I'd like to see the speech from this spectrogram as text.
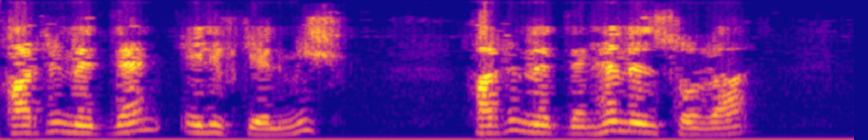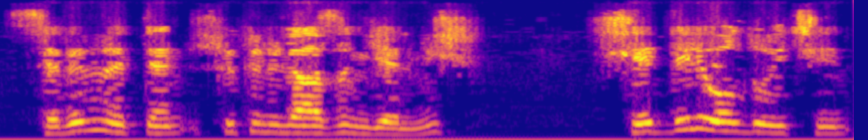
harfi medden elif gelmiş. Harfi medden hemen sonra sebebi medden sükünü lazım gelmiş. Şeddeli olduğu için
